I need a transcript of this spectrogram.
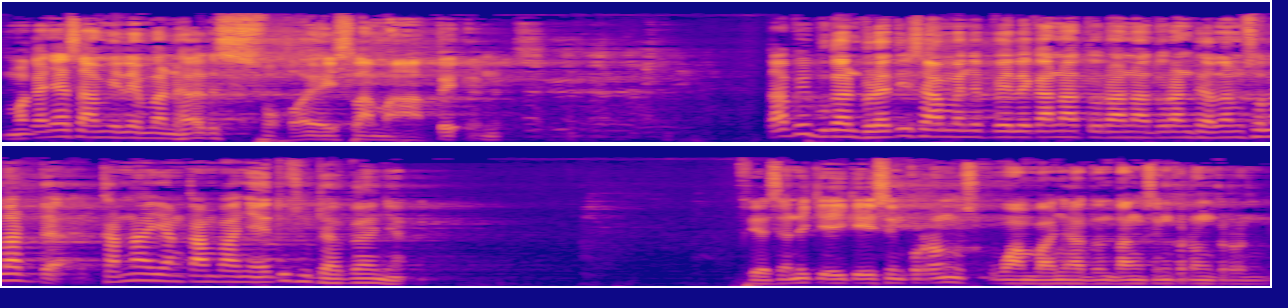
Makanya saya milih manhaj pokoknya Islam apik. Tapi bukan berarti saya menyepelekan aturan-aturan dalam sholat, karena yang kampanye itu sudah banyak. Biasanya kiai-kiai sing kurang kampanye tentang sing kereng-kereng.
